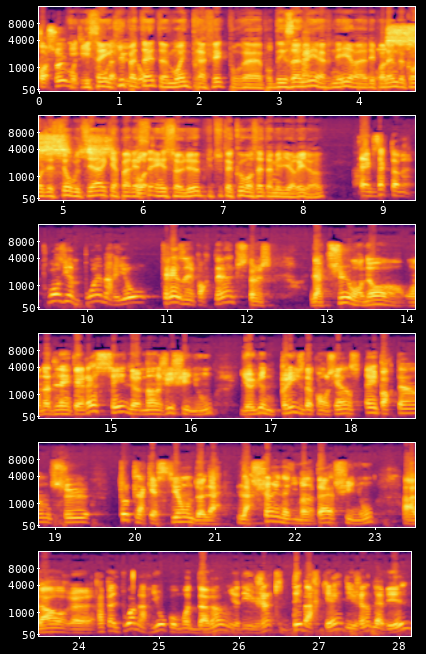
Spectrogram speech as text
Pas sûr, moi, et, ça inclut peut-être moins de trafic pour euh, pour des années ben, à venir, euh, des problèmes de congestion routière qui apparaissaient insolubles, qui tout à coup vont s'être améliorés là. Hein? Exactement. Troisième point, Mario, très important, puis c'est un là-dessus on a on a de l'intérêt, c'est le manger chez nous. Il y a eu une prise de conscience importante sur toute la question de la, chaîne alimentaire chez nous. Alors, euh, rappelle-toi, Mario, qu'au mois de novembre, il y a des gens qui débarquaient, des gens de la ville,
